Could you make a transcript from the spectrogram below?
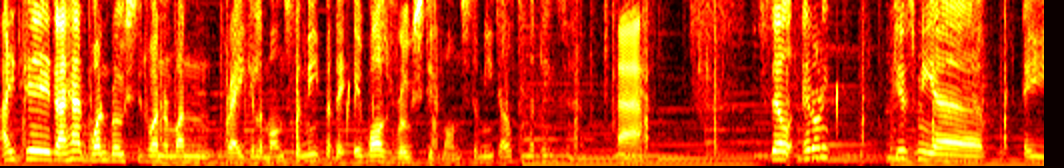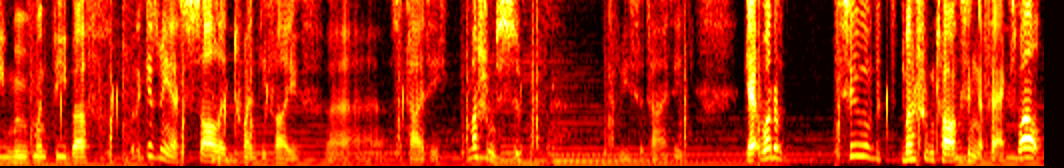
I did. I had one roasted one and one regular monster meat, but it was roasted monster meat ultimately. So Ah, still, it only gives me a a movement debuff, but it gives me a solid 25 uh, satiety. Mushroom soup, uh, three satiety. Get one of two of the mushroom toxin effects. Well,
